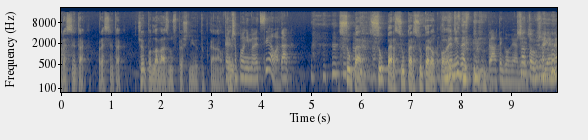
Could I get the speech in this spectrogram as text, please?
presne tak. Presne tak. Čo je podľa vás úspešný YouTube kanál? Ten, čo plní moje ciele. Tak. Super, super, super, super odpoveď. My sme strategovia, Čo to už vieme?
